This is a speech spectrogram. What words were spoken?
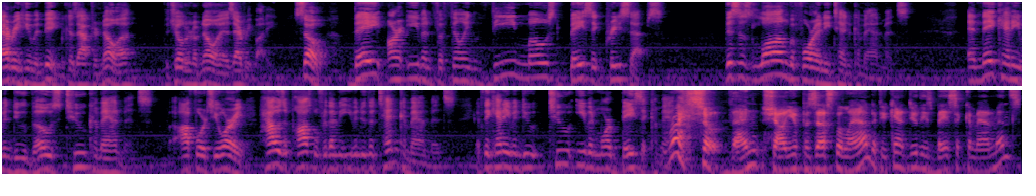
every human being, because after Noah, the children of Noah is everybody. So they aren't even fulfilling the most basic precepts. This is long before any Ten Commandments. And they can't even do those two commandments. A fortiori, how is it possible for them to even do the Ten Commandments if they can't even do two even more basic commandments? Right, so then shall you possess the land? If you can't do these basic commandments,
